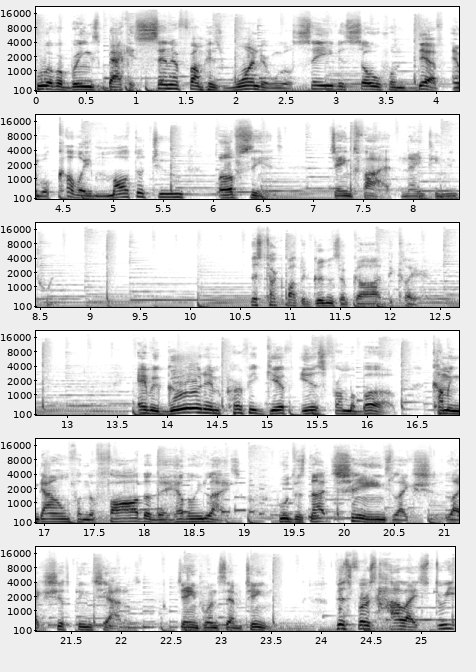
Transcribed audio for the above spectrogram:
whoever brings back a sinner from his wandering will save his soul from death and will cover a multitude of sins. James 5 19 and 20. Let's talk about the goodness of God declared. Every good and perfect gift is from above, coming down from the Father of the heavenly lights, who does not change like, sh- like shifting shadows. James 1:17. This verse highlights three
